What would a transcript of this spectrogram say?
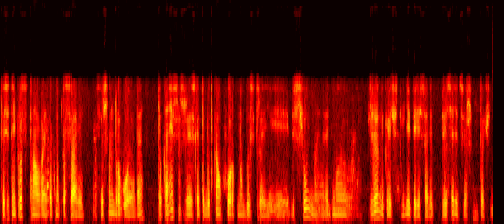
То есть это не просто трамвай, как на Пласаве, а совершенно другое, да? То, конечно же, если это будет комфортно, быстро и бесшумно, я думаю, определенное количество людей пересадит, пересядет совершенно точно.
